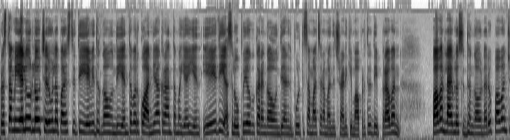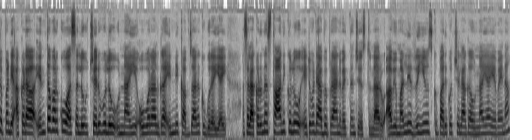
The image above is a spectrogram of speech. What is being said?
ప్రస్తుతం ఏలూరులో చెరువుల పరిస్థితి ఏ విధంగా ఉంది? ఎంతవరకు అన్యాక్రాంతమయ్యాయి? ఏది అసలు ఉపయోగకరంగా ఉంది అనేది పూర్తి సమాచారం అందించడానికి మా ప్రతినిధి ప్రవన్ పవన్ లైవ్లో సిద్ధంగా ఉన్నారు. పవన్ చెప్పండి అక్కడ ఎంతవరకు అసలు చెరువులు ఉన్నాయి? ఓవరాల్గా ఎన్ని కబ్జాలకు గురయ్యాయి? అసలు అక్కడున్న స్థానికులు ఎటువంటి అభిప్రాయాన్ని వ్యక్తం చేస్తున్నారు? అవి మళ్ళీ రీయూజ్కు పనికొచ్చేలాగా ఉన్నాయా? ఏవైనా?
